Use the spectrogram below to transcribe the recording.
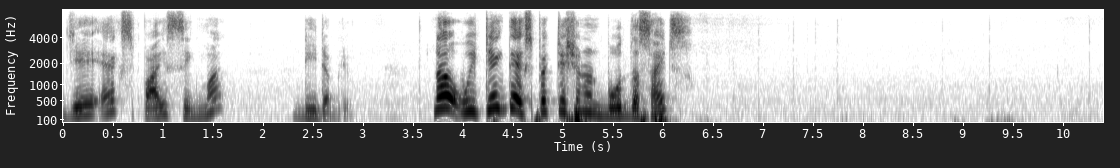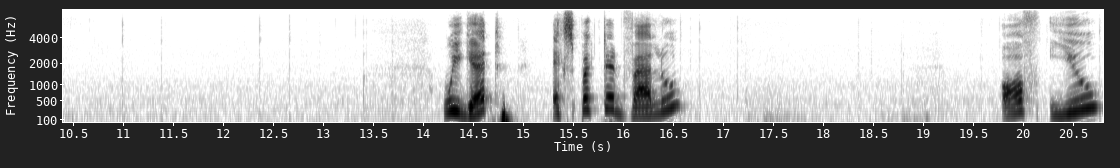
j x pi sigma dw. Now, we take the expectation on both the sides. We get expected value of u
